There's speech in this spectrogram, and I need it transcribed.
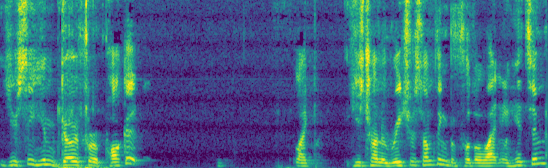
you see him go for a pocket. Like he's trying to reach for something before the lightning hits him.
